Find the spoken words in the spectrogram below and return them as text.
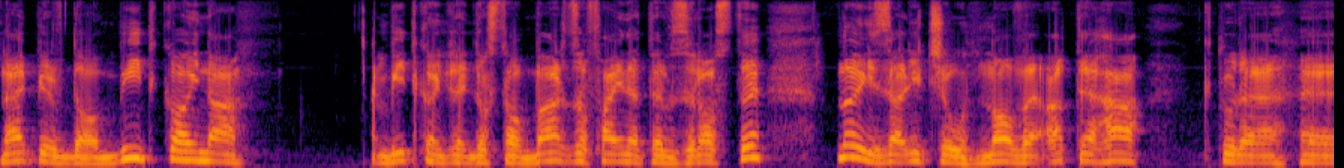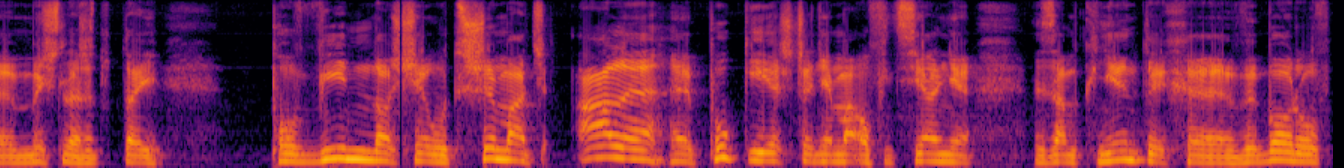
najpierw do Bitcoina. Bitcoin tutaj dostał bardzo fajne te wzrosty, no i zaliczył nowe ATH, które e, myślę, że tutaj powinno się utrzymać, ale e, póki jeszcze nie ma oficjalnie zamkniętych e, wyborów,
